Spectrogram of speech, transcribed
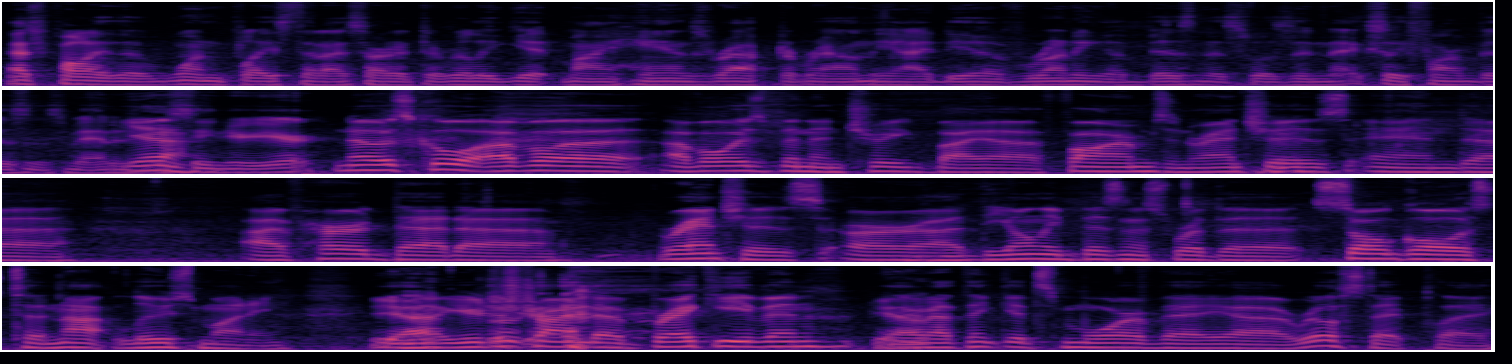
that's probably the one place that I started to really get my hands wrapped around the idea of running a business was in actually farm business management Yeah. senior year. No, it's cool. I've uh, I've always been intrigued by uh, farms and ranches, Mm-hmm. and uh, I've heard that uh, ranches are uh, Mhm. the only business where the sole goal is to not lose money. You Yeah. know, you're just trying to break even. Yeah. and I think it's more of a uh, real estate play.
